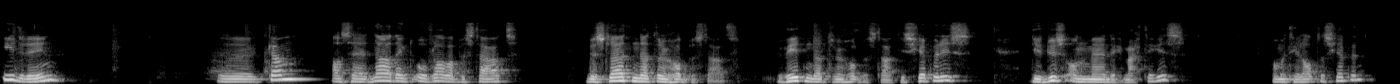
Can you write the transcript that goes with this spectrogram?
iedereen uh, kan, als hij nadenkt over al wat bestaat, besluiten dat er een God bestaat. Weten dat er een God bestaat die schepper is, die dus onmijdig machtig is, om het heelal te scheppen.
